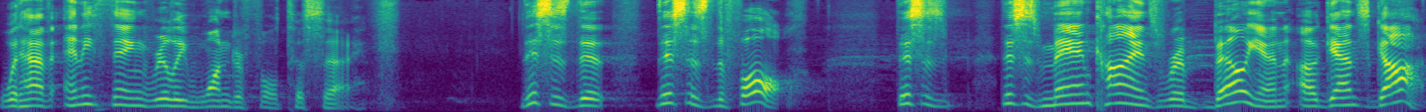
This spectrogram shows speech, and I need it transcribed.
would have anything really wonderful to say. This is the, this is the fall. This is, this is mankind's rebellion against God.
